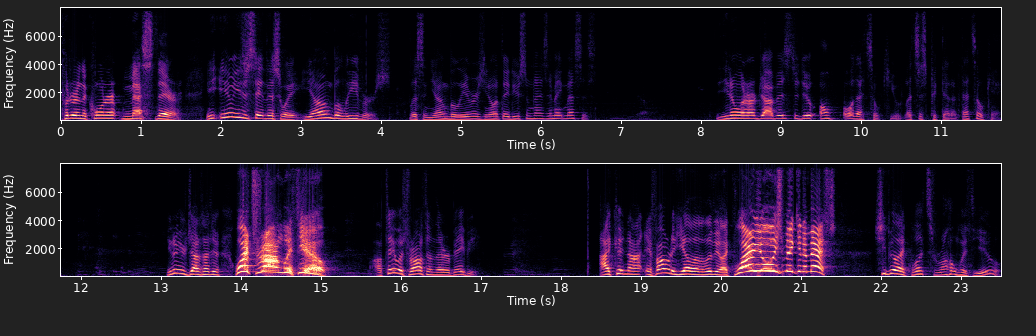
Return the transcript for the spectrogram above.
put her in the corner, mess there. You, you know, you just say it this way young believers Listen, young believers, you know what they do sometimes? They make messes. You know what our job is to do? Oh, oh, that's so cute. Let's just pick that up. That's okay. you know your job's not to do, what's wrong with you? I'll tell you what's wrong with them, they're a baby. I could not, if I were to yell at Olivia, like, why are you always making a mess? She'd be like, what's wrong with you?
